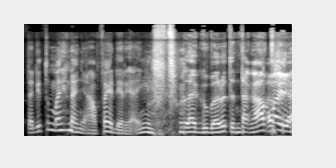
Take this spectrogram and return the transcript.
tadi tuh main nanya apa ya der ya lagu baru tentang apa ya?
